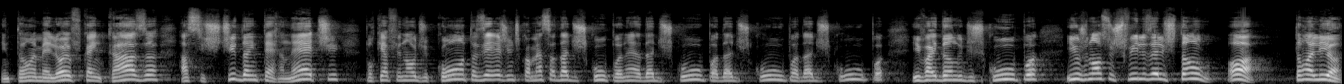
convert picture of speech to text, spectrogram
Então é melhor eu ficar em casa, assistir da internet, porque afinal de contas, e aí a gente começa a dar desculpa, né? Dar desculpa, dar desculpa, dar desculpa, e vai dando desculpa. E os nossos filhos, eles estão, ó, estão ali, ó.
